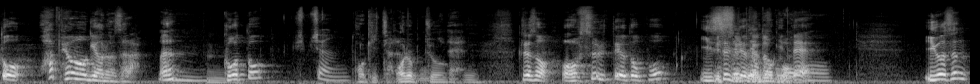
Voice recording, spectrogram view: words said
또 화평하게 하는 사람 예? 그것도 쉽지 않은데. 복이 있잖아요. 어렵죠. 예. 예. 그래서 없을 때도 복, 있을, 있을 때도, 복인데 복. 이것은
